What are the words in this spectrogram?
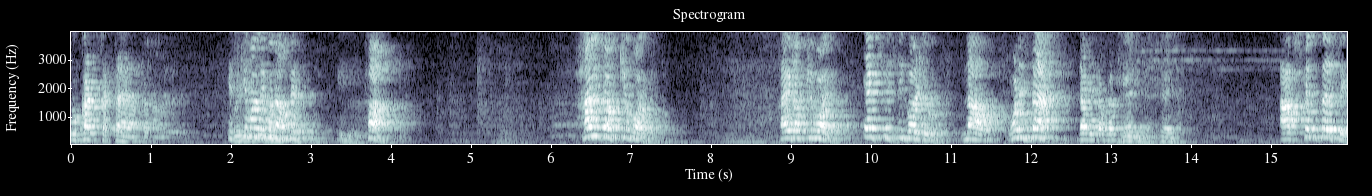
वो कट सकता है आपका देखो इसके बाद देखो नाम this third height of cuboid height of cuboid h is equal to now what is that? That is upper 3 ten ten आप सिंपल से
